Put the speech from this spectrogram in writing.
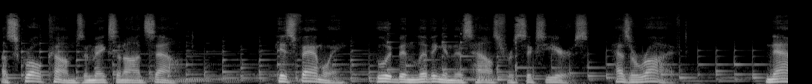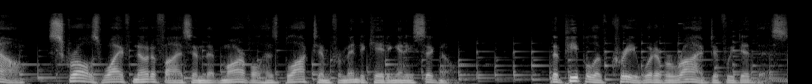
a Skrull comes and makes an odd sound. His family, who had been living in this house for six years, has arrived. Now, Skrull's wife notifies him that Marvel has blocked him from indicating any signal. The people of Kree would have arrived if we did this.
